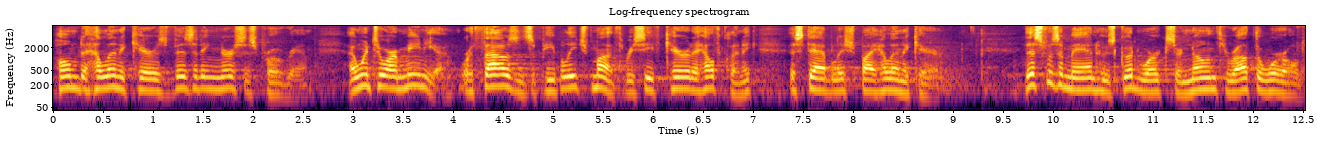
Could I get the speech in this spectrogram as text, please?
home to Hellenicare's Visiting Nurses Program. I went to Armenia, where thousands of people each month receive care at a health clinic established by Hellenicare. This was a man whose good works are known throughout the world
